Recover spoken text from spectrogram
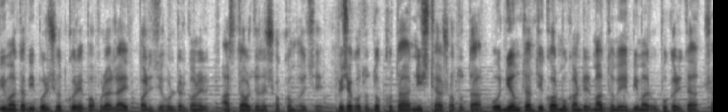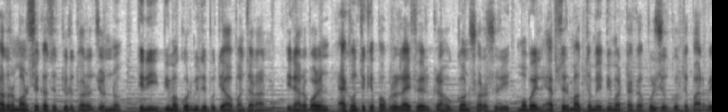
বীমা দাবি পরিশোধ করে পপুলার লাইফ পলিসি হোল্ডারগণের আস্থা অর্জনে সক্ষম হয়েছে। পেশাগত দক্ষতা, নিষ্ঠা, সততা ও নিয়মতান্ত্রিক কর্মকাণ্ডের মাধ্যমে বীমার উপকারিতা সাধারণ মানুষের কাছে তুলে ধরার জন্য তিনি বীমা কর্মীদের প্রতি আহ্বান জানান। তিনি আরও বলেন, এখন থেকে পপুলার লাইফের গ্রাহকগণ সরাসরি মোবাইল অ্যাপসের মাধ্যমে বীমার টাকা পরিশোধ করতে পারবে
